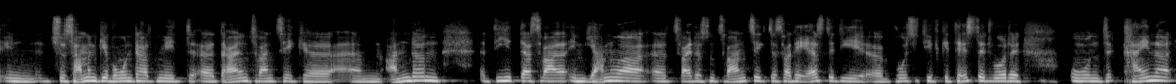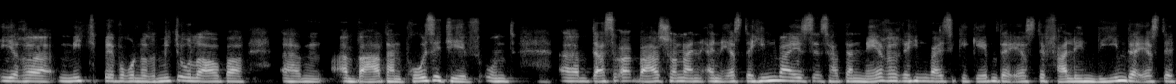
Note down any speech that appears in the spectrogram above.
in zusammengewohnt hat mit äh, 23 äh, ähm, anderen. Die, das war im Januar äh, 2020. Das war die erste, die äh, positiv getestet wurde. Und keiner ihrer Mitbewohner oder Miturlauber ähm, war dann positiv. Und ähm, das war, war schon ein, ein erster Hinweis. Es hat dann mehrere Hinweise gegeben. Der erste Fall in Wien, der erste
